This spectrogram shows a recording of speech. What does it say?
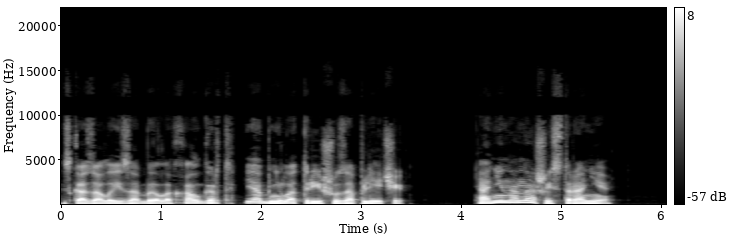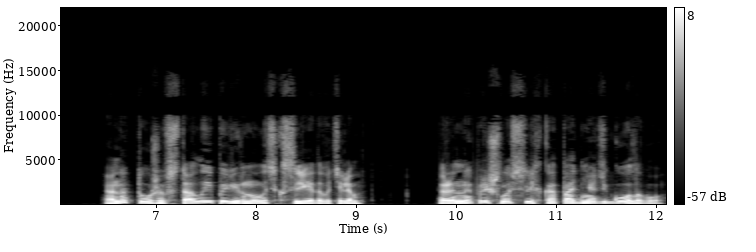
сказала Изабелла Халгард и обняла Тришу за плечи. Они на нашей стороне. Она тоже встала и повернулась к следователям. Рене пришлось слегка поднять голову.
